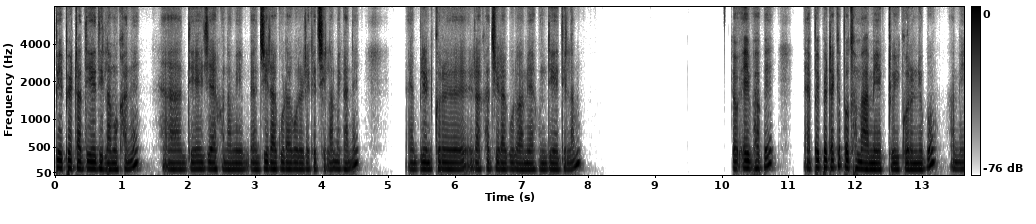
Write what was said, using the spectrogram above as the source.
পেঁপেটা দিয়ে দিলাম ওখানে। দিয়ে যে এখন আমি জিরা গুঁড়া করে রেখেছিলাম এখানে। ব্লেন্ড করে রাখা জিরাগুলো আমি এখন দিয়ে দিলাম। তো এইভাবে পেঁপেটাকে প্রথমে আমি একটু ই করে নিব। আমি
